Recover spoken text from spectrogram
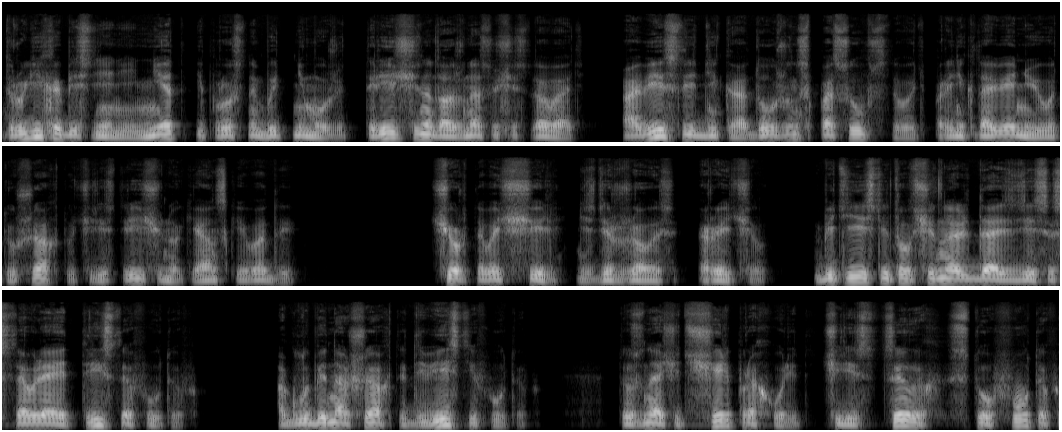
Других объяснений нет и просто быть не может. Трещина должна существовать. А вес ледника должен способствовать проникновению в эту шахту через трещину океанской воды. «Чертова щель!» — не сдержалась Рэчел. «Ведь если толщина льда здесь составляет 300 футов, а глубина шахты 200 футов, то значит щель проходит через целых 100 футов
